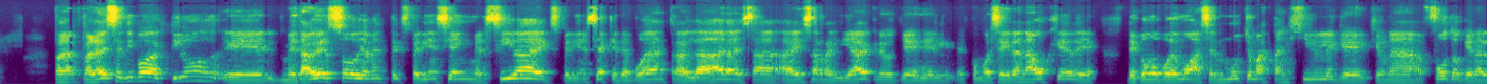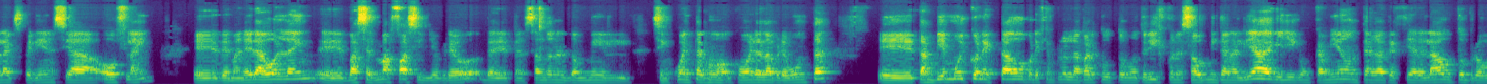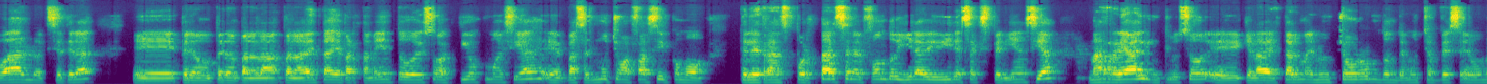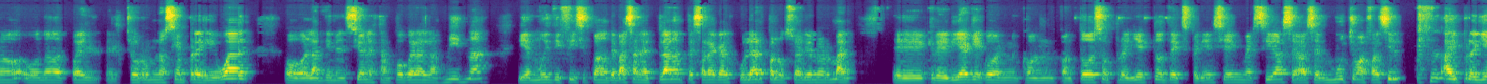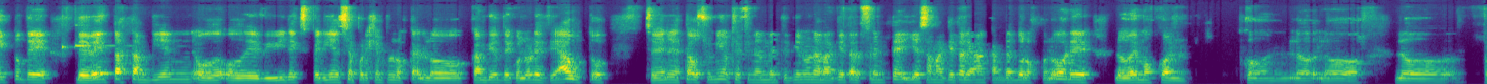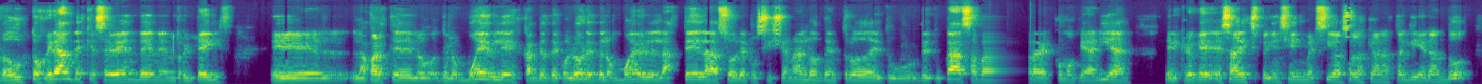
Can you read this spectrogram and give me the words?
Para, para, ese tipo de activos, eh, el metaverso, obviamente, experiencia inmersiva, experiencias que te puedan trasladar a esa, a esa realidad, creo que es, el, es como ese gran auge de, de, cómo podemos hacer mucho más tangible que, que, una foto, que era la experiencia offline, eh, de manera online, eh, va a ser más fácil, yo creo, de, pensando en el 2050, como, como era la pregunta. Eh, también muy conectado, por ejemplo, en la parte automotriz con esa omnicanalidad, que llegue un camión, te haga testear el auto, probarlo, etcétera. Eh, pero, pero para, la, para la venta de departamentos, esos activos, como decías, eh, va a ser mucho más fácil como teletransportarse en el fondo y ir a vivir esa experiencia más real, incluso eh, que la de estar en un showroom donde muchas veces uno, uno después el showroom no siempre es igual o las dimensiones tampoco eran las mismas y es muy difícil cuando te pasan el plano empezar a calcular para el usuario normal. Eh, creería que con, con, con, todos esos proyectos de experiencia inmersiva se va a hacer mucho más fácil. Hay proyectos de, de ventas también o, o, de vivir experiencias, por ejemplo, los, los cambios de colores de autos. Se ven en Estados Unidos que finalmente tiene una maqueta al frente y esa maqueta le van cambiando los colores. Lo vemos con, con los lo, lo productos grandes que se venden en retails eh, la parte de, lo, de, los muebles, cambios de colores de los muebles, las telas, sobreposicionarlos dentro de tu, de tu casa para, para, ver cómo quedarían. Eh, creo que esas experiencias inmersivas son las que van a estar liderando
